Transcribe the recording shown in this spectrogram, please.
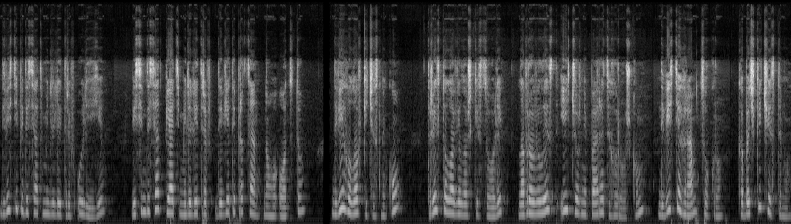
250 мл олії, 85 мл 9% оцту, 2 головки чеснику, 3 столові ложки солі, лавровий лист і чорний перець горошком, 200 г цукру. Кабачки чистимо.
